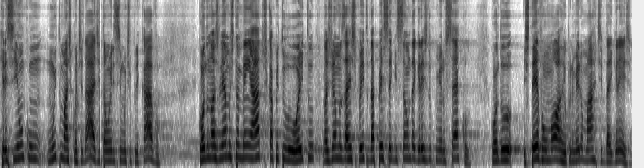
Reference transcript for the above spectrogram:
cresciam com muito mais quantidade, então eles se multiplicavam. Quando nós lemos também Atos capítulo 8, nós vemos a respeito da perseguição da igreja do primeiro século quando Estevão morre, o primeiro mártir da igreja.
